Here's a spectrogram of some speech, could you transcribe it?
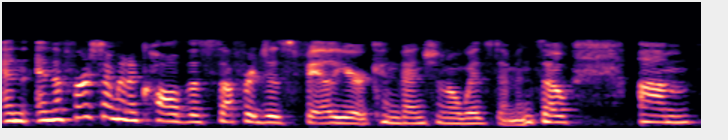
And and the first I'm going to call the suffrage's failure conventional wisdom. And so um,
